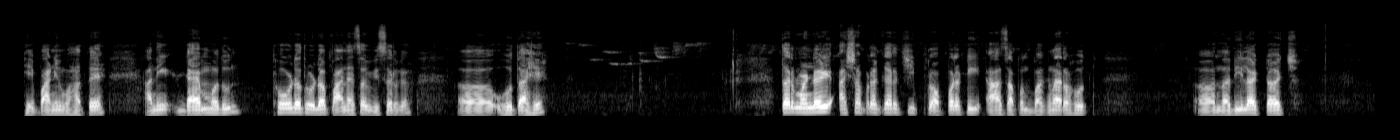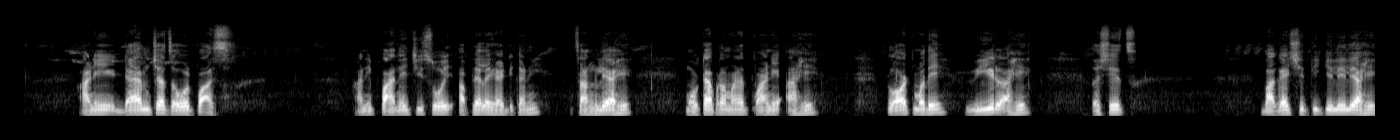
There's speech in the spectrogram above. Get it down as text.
हे पाणी वाहतं आहे आणि डॅममधून थोडं थोडं पाण्याचा विसर्ग होत आहे. तर मंडळी अशा प्रकारची प्रॉपर्टी आज आपण बघणार आहोत. नदीला टच आणि डॅमच्या जवळपास आणि पाण्याची सोय आपल्याला ह्या ठिकाणी चांगली आहे. मोठ्या प्रमाणात पाणी आहे. प्लॉटमध्ये विहीर आहे. तसेच बागायत शेती केलेली आहे.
